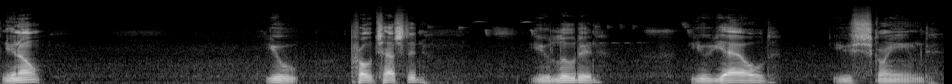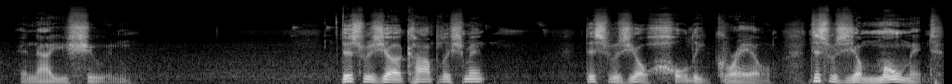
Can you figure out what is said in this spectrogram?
You know, you protested, you looted, you yelled, you screamed, and now you shooting. This was your accomplishment. This was your holy grail. This was your moment.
